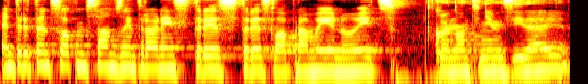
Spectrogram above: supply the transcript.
Entretanto, só começámos a entrar em stress stress, lá para a meia-noite. Quando não tínhamos ideia?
